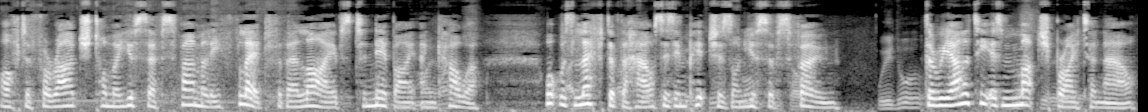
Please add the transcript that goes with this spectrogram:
after Faraj Toma Youssef's family fled for their lives to nearby Ankawa. What was left of the house is in pictures on Yusuf's phone. The reality is much brighter now.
